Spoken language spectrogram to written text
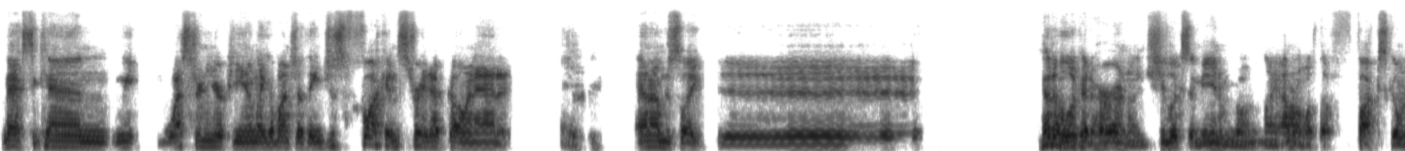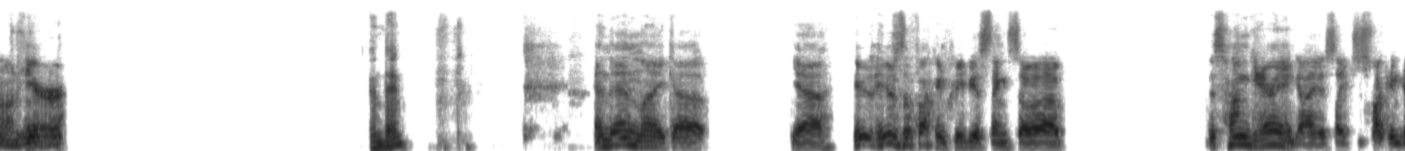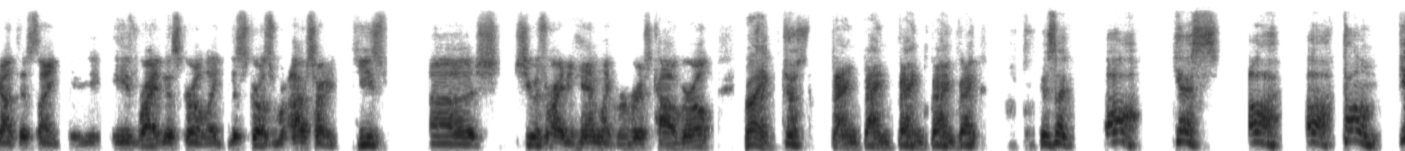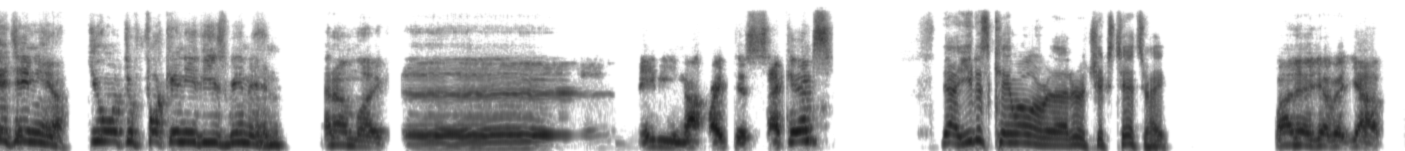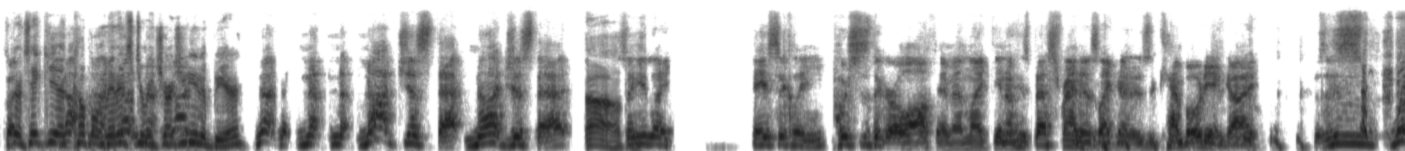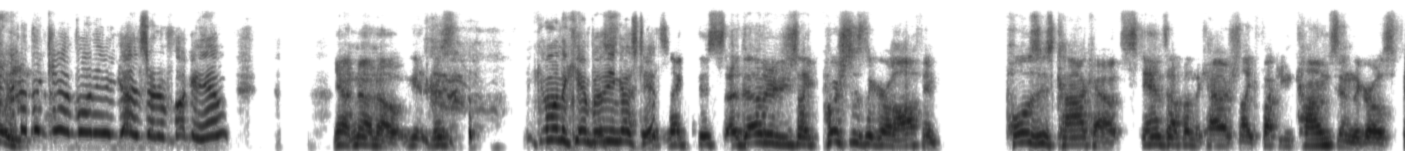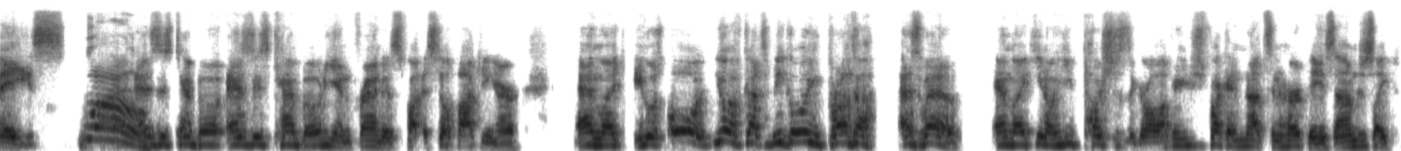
Mexican, we Western European, like a bunch of things, just fucking straight up going at it. And I'm just like, uh, gotta look at her, and she looks at me, and I'm going like, I don't know what the fuck's going on here. And then And then like uh yeah, here's here's the fucking creepiest thing. So uh this Hungarian guy is like just fucking got this like he's writing this girl like this girl's I'm sorry, he's uh sh- she was writing him like reverse cowgirl. Right. like just bang, bang, bang, bang, bang. He's like, oh yes, oh, oh, Tom, get in here. Do you want to fuck any of these women? And I'm like, uh maybe not right this second. yeah, you just came all over that other chick's tits, right? Well, yeah, yeah, but yeah, It's gonna take you a not- couple not- minutes not- to recharge. you need a beer. not, not, not, not just that, not just that. Oh, So okay. he like basically he pushes the girl off him, and like you know his best friend is like a, is a Cambodian guy. So this is really the Cambodian guy started fucking him. yeah, no, no, this Come on, the Cambodian this- guy's tits. Like this, uh, the other just like pushes the girl off him, pulls his cock out, stands up on the couch, like fucking comes in the girl's face. Whoa! As his Cambo, as his Cambodian friend is fu- still fucking her, and like he goes, "Oh, you have got to be going, brother, as well." And like you know, he pushes the girl off, and he's fucking nuts in her face. And I'm just like,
